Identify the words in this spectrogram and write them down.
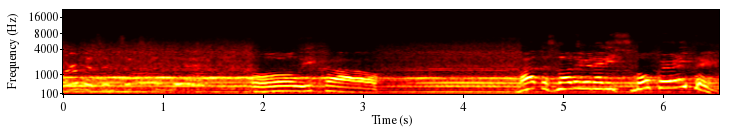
Service in 16 days. Holy cow. Matt, there's not even any smoke or anything.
